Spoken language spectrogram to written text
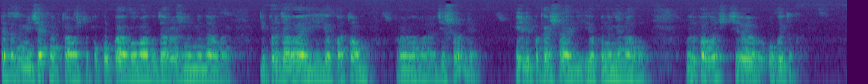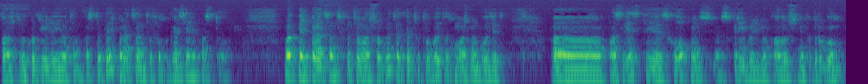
это замечательно, потому что покупая бумагу дороже номинала и продавая ее потом э, дешевле или погашая ее по номиналу, вы получите э, убыток. Потому что вы купили ее там по 105%, а погасили по 100%. Вот 5% это ваш убыток, этот убыток можно будет э, впоследствии схлопнуть с прибылью, полученной по, другому,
